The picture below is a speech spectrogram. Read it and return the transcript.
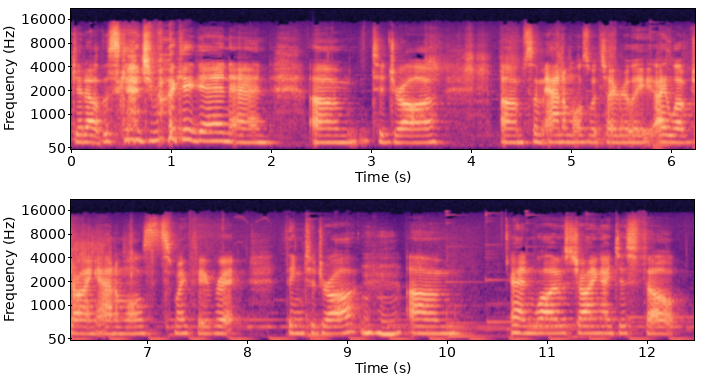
get out the sketchbook again and um, to draw um, some animals, which I really I love drawing animals. It's my favorite thing to draw. Mm-hmm. Um, and while I was drawing, I just felt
